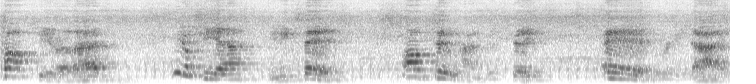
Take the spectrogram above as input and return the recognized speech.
Top shearer though, he'll shear in excess of 200 sheep every day.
